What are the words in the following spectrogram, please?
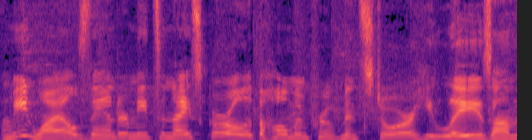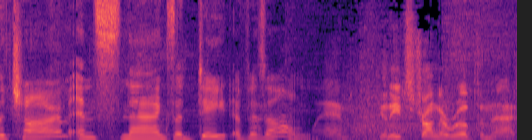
Meanwhile, Xander meets a nice girl at the home improvement store. He lays on the charm and snags a date of his own. Man, you'll need stronger rope than that.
